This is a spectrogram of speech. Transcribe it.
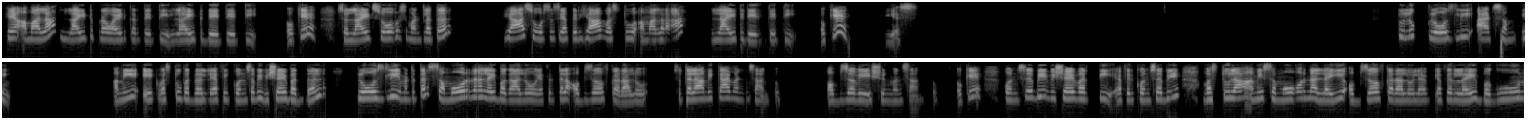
हे आम्हाला लाइट प्रोव्हाइड करते ती लाइट देते ती. ओके सो लाइट सोर्स म्हटलं तर ह्या सोर्सेस या फिर ह्या वस्तू आम्हाला लाइट देते ती. Okay yes to look closely at something आम्ही एक वस्तू बद्दल या फिर कोणचा बी विषयबद्दल क्लोजली म्हणतात तर समोर न लई बघालो या फिर त्याला ऑब्झर्व करालो. सो त्याला आम्ही काय म्हण सांगतो? ऑब्झर्वेशन म्हण सांगतो. ओके कोणचं बी विषयवरती या फिर कोणचं बी वस्तूला आम्ही समोर ना लई ऑब्झर्व करालो या फिर लई बघून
